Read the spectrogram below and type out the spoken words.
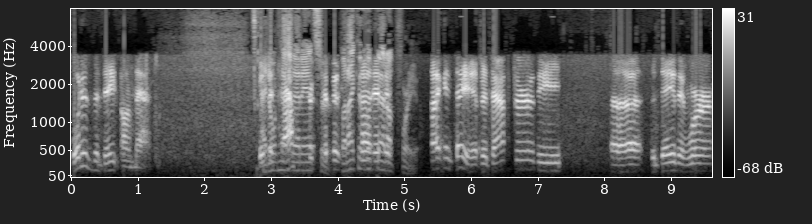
What is the date on that? If I don't have after, that answer, but I can look uh, that up for you. I can tell you if it's after the uh, the day that we're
